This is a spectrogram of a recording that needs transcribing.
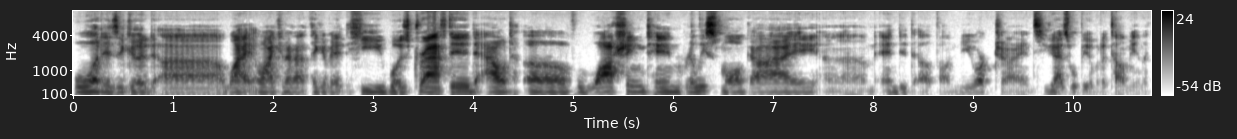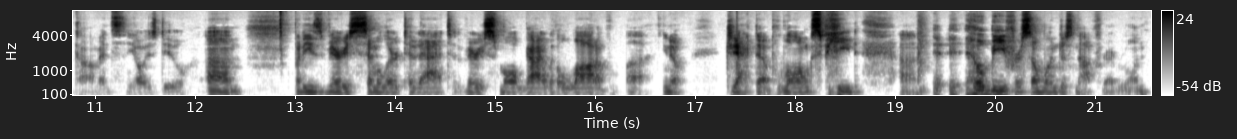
what is a good uh, why why can I not think of it? He was drafted out of Washington, really small guy, um, ended up on New York Giants. You guys will be able to tell me in the comments. You always do. Um, but he's very similar to that, very small guy with a lot of uh, you know jacked up long speed. Um, it, it, he'll be for someone, just not for everyone.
